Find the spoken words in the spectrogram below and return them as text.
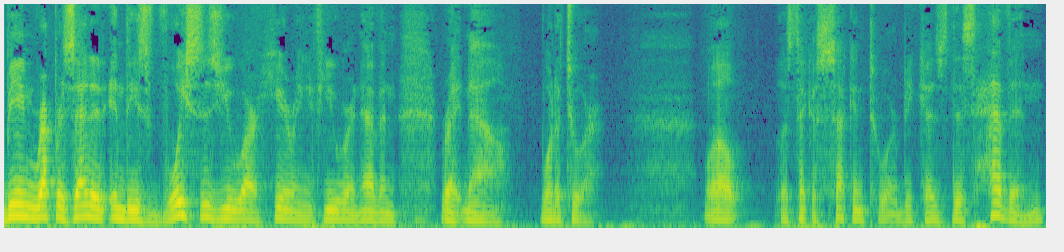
being represented in these voices you are hearing if you were in heaven right now. What a tour. Well, let's take a second tour because this heaven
